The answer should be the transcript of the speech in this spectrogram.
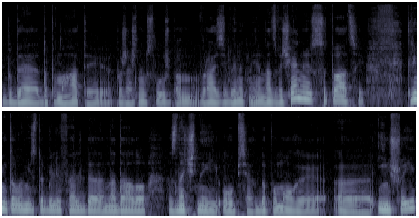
буде допомагати пожежним службам в разі виникнення надзвичайної ситуації. Крім того, місто Біліфельд надало значний обсяг допомоги е, іншої.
